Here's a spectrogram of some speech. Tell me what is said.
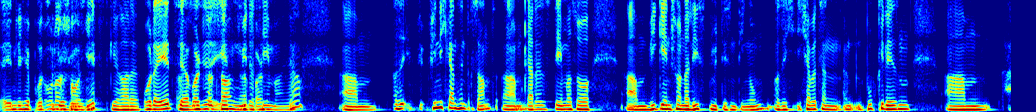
ähnliche Prozedur Oder gewesen. jetzt gerade. Oder jetzt, ja, Also wollte das ich gerade ja sagen. jetzt ja, wieder voll. Thema, ja. Ähm, also ich- finde ich ganz interessant, ähm, gerade das Thema so, ähm, wie gehen Journalisten mit diesen Dingen um? Also ich, ich habe jetzt ein, ein Buch gelesen, ähm, ah,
